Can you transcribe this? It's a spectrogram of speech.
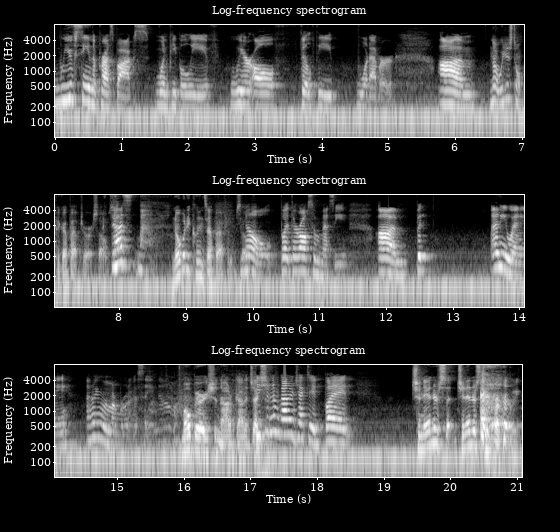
You've seen the press box when people leave. We're all filthy, whatever. Um, No, we just don't pick up after ourselves. that's Nobody cleans up after themselves. no, but they're also messy. Um, but anyway, I don't even remember what I was saying now. Mo Barry should not have got ejected. He shouldn't have got ejected, but Chinander said, Chinander said it perfectly.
